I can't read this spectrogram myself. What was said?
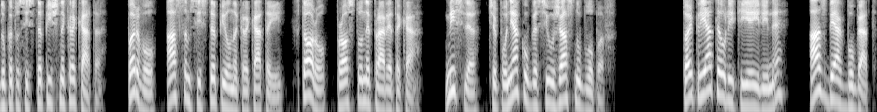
докато си стъпиш на краката? Първо, аз съм си стъпил на краката и, второ, просто не правя така. Мисля, че понякога си ужасно глупав. Той приятел ли ти е или не? Аз бях богат,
